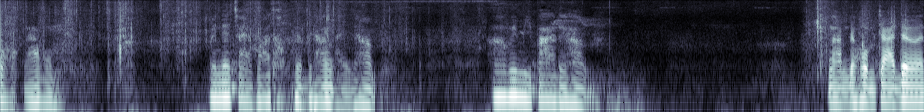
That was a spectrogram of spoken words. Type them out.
บอกนะครับผม ไม่แน่ใจว่าต้องเดินไปทางไหนนะครับ เออไม่มีป้ายเลยครับ นะครับเดี๋ยวผมจะเดิน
